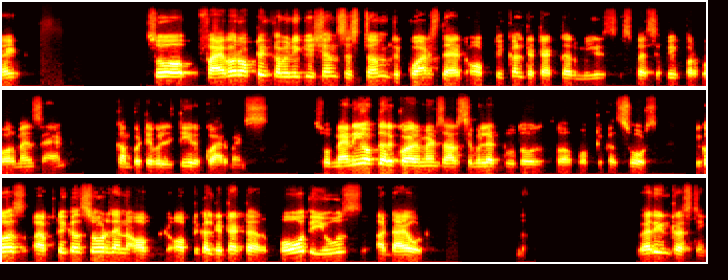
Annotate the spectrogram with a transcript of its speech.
right? So fiber optic communication system requires that optical detector meets specific performance and compatibility requirements. So many of the requirements are similar to those of optical source because optical source and op optical detector both use a diode. Very interesting.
